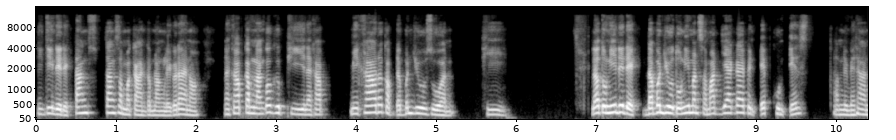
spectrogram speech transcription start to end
จริงๆ เด็กๆตั้งตั้งสมการกำลังเลยก็ได้เนาะนะครับกำลังก็คือ p นะครับ มีค่าเท่ากับ w ส่วน t แล้วตรงนี้เด็กๆ w ตรงนี้มันสามารถแยกได้เป็น f คูณ s ทันหรือไม่ทัน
